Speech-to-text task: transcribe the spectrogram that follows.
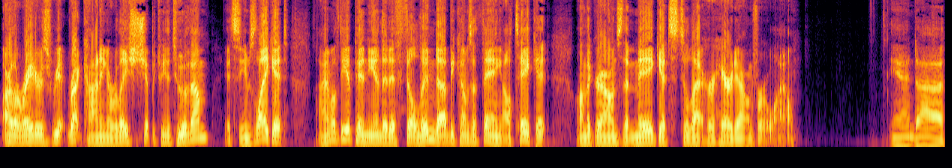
are the writers retconning a relationship between the two of them? It seems like it. I'm of the opinion that if Philinda becomes a thing, I'll take it on the grounds that May gets to let her hair down for a while. And, uh,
